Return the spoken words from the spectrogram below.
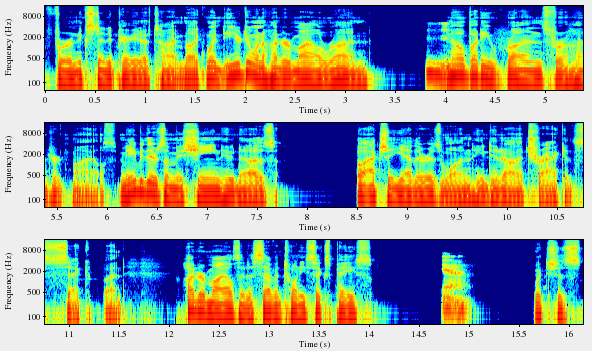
for an extended period of time. Like when you're doing a 100 mile run, Mhm. nobody runs for a 100 miles. Maybe there's a machine who does. Well, actually, yeah, there is one. He did it on a track. It's sick, but 100 miles at a 726 pace, yeah. which is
